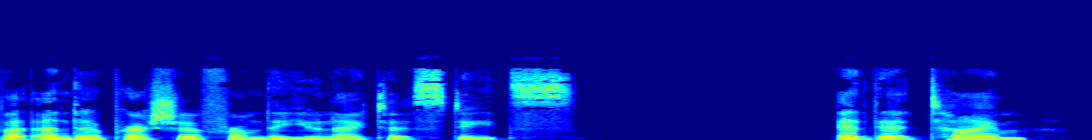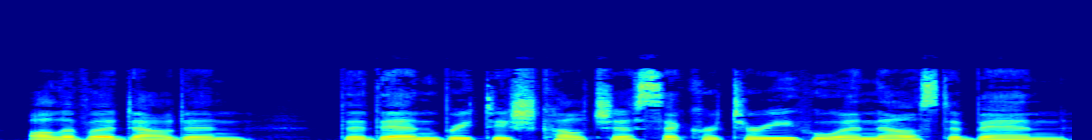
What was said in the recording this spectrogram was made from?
but under pressure from the United States. At that time, Oliver Dowden, the then British Culture Secretary who announced the ban,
